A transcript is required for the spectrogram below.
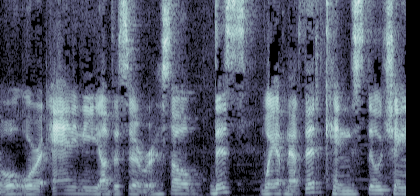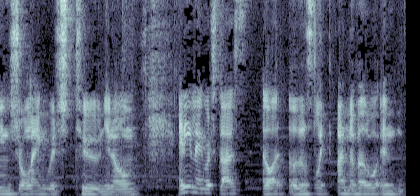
or any other server. So this way of method can still change your language to you know any language that's, uh, that's like unavailable in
